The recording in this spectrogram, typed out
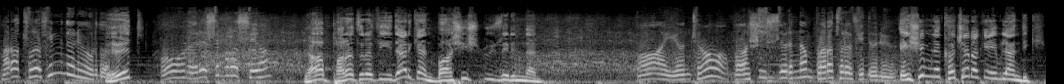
Para trafiği mi dönüyor orada? Evet. Oo neresi burası ya? Ya para trafiği derken bahşiş üzerinden. Aa yönteme bak. Bahşiş üzerinden para trafiği dönüyor. Eşimle kaçarak evlendik.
